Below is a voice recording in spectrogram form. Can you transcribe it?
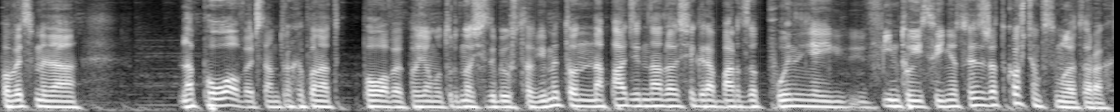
powiedzmy na na połowę, czy tam trochę ponad połowę poziomu trudności sobie ustawimy, to na padzie nadal się gra bardzo płynnie i intuicyjnie, co jest rzadkością w symulatorach.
